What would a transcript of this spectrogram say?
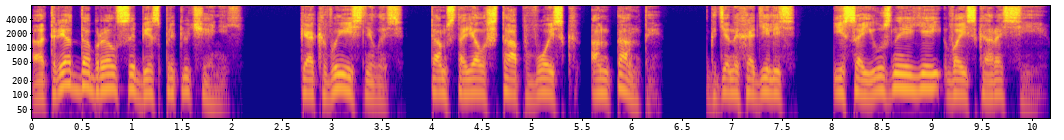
отряд добрался без приключений. Как выяснилось, там стоял штаб войск Антанты, где находились и союзные ей войска России.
